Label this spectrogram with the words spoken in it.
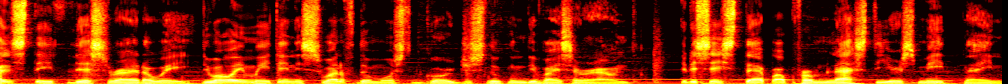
I'll state this right away. The Huawei Mate 10 is one of the most gorgeous looking device around. It is a step up from last year's Mate 9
